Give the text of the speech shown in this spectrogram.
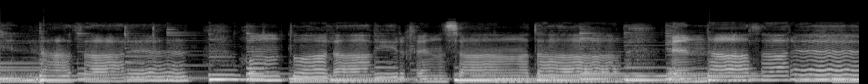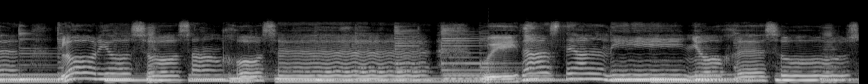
En Nazaret, junto a la Virgen Santa, en Nazaret, glorioso San José, cuidaste al niño Jesús,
